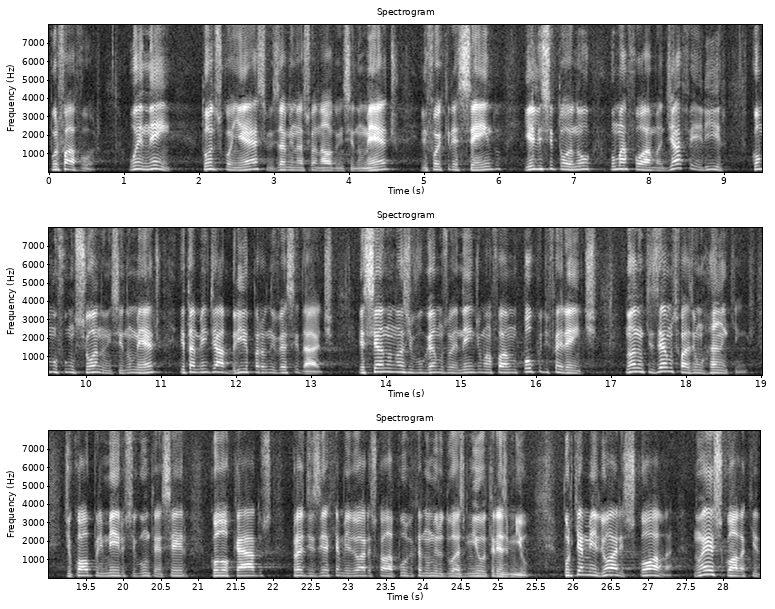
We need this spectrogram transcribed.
por favor. O Enem, todos conhecem, o Exame Nacional do Ensino Médio, ele foi crescendo e ele se tornou uma forma de aferir como funciona o ensino médio e também de abrir para a universidade. Esse ano nós divulgamos o Enem de uma forma um pouco diferente. Nós não quisemos fazer um ranking de qual o primeiro, segundo, terceiro colocados para dizer que a melhor escola pública é número 2 mil ou 3 mil. Porque a melhor escola não é a escola que,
